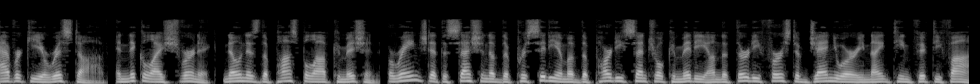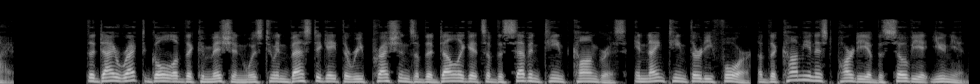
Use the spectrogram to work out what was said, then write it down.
Averky Aristov, and Nikolai Shvernik, known as the Pospelov Commission, arranged at the session of the Presidium of the Party Central Committee on 31 January 1955. The direct goal of the commission was to investigate the repressions of the delegates of the 17th Congress, in 1934, of the Communist Party of the Soviet Union.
